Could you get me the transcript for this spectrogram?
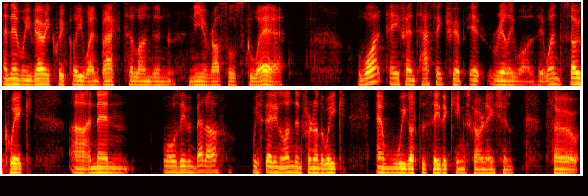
and then we very quickly went back to London near Russell Square. What a fantastic trip it really was. It went so quick. Uh, and then, what was even better, we stayed in London for another week and we got to see the King's coronation. So,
